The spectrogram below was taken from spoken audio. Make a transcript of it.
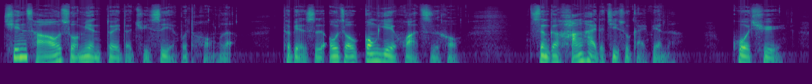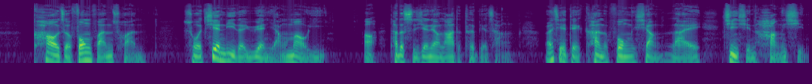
清朝所面对的局势也不同了。特别是欧洲工业化之后，整个航海的技术改变了。过去靠着风帆船。所建立的远洋贸易啊，它的时间要拉得特别长，而且得看风向来进行航行。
